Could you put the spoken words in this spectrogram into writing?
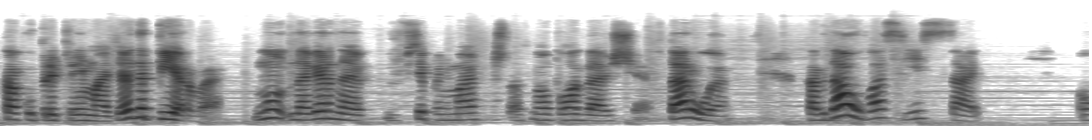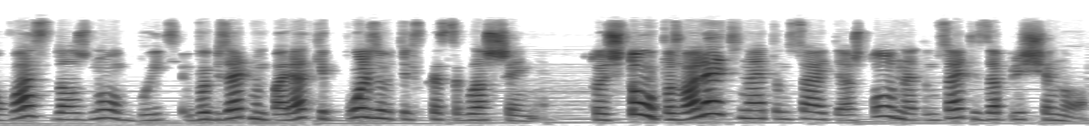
как у предпринимателя. Это первое. Ну, наверное, все понимают, что основополагающее. Второе. Когда у вас есть сайт, у вас должно быть в обязательном порядке пользовательское соглашение. То есть что вы позволяете на этом сайте, а что на этом сайте запрещено.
